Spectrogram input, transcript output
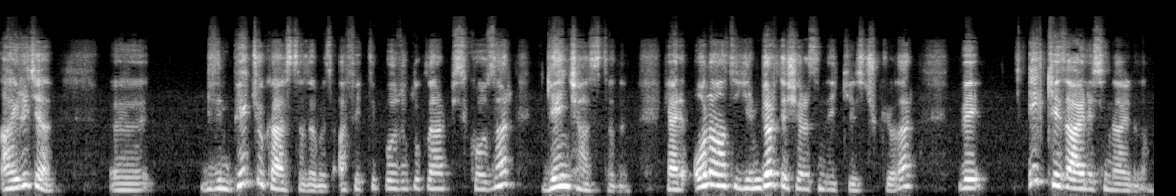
Ayrıca e, bizim pek çok hastalığımız, afektif bozukluklar, psikozlar genç hastalığı. Yani 16-24 yaş arasında ilk kez çıkıyorlar ve ilk kez ailesinden ayrılan,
